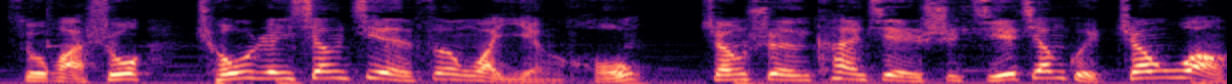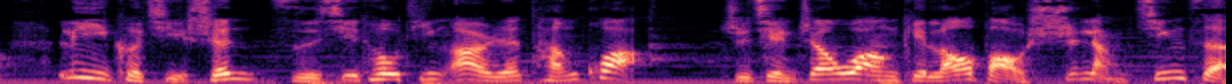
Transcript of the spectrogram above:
俗话说，仇人相见分外眼红。张顺看见是截江鬼张望，立刻起身仔细偷听二人谈话。只见张望给老鸨十两金子，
